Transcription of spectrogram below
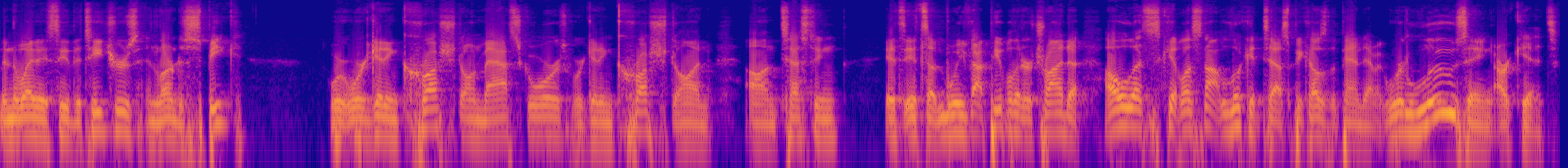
in the way they see the teachers and learn to speak. We're, we're getting crushed on math scores. We're getting crushed on on testing. It's it's a, we've got people that are trying to oh let's skip let's not look at tests because of the pandemic. We're losing our kids.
